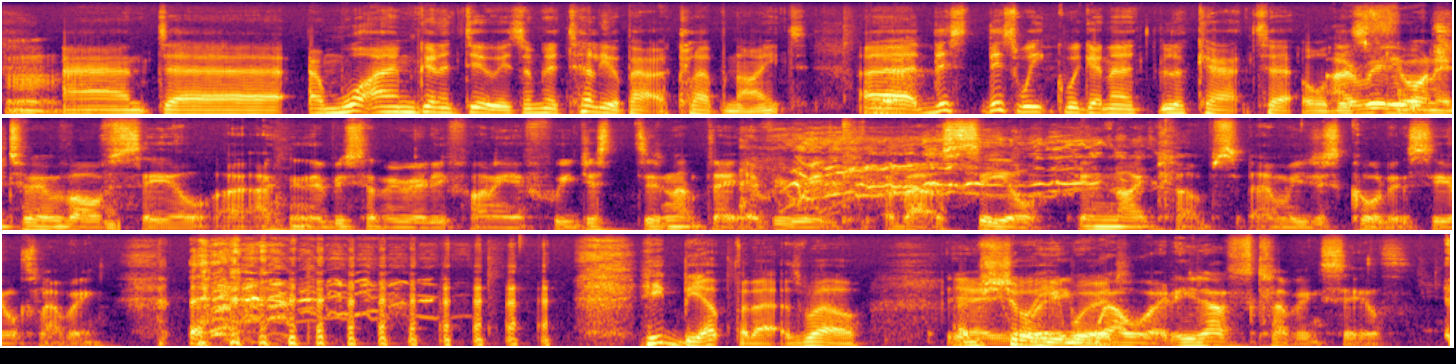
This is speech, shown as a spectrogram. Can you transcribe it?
Hmm. And uh, and what I'm going to do is I'm going to tell you about a club night. Uh, Yeah. This this week we're going to look at. Uh, or I this really fort- wanted to involve Seal. I, I think there'd be something really funny if we just did an update every week about seal in nightclubs and we just called it seal clubbing. He'd be up for that as well. Yeah, I'm sure he would. Well would. He loves clubbing seals.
